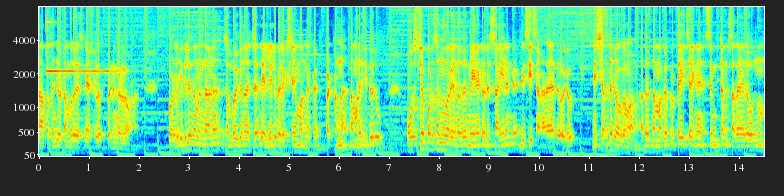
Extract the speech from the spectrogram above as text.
നാൽപ്പത്തഞ്ച് തൊട്ട് അമ്പത് വയസ്സിന് ശേഷമുള്ള പെണ്ണുങ്ങളിലുമാണ്. അപ്പോൾ ഇതിൽ നമ്മൾ എന്താണ് സംഭവിക്കുന്നത് വെച്ചാൽ എല്ലിൽ വിലക്ഷയം വന്നിട്ട് പെട്ടെന്ന് നമ്മൾ ഇതൊരു ഓസ്റ്റിയോപോർസ് എന്ന് പറയുന്നത് മെയിനായിട്ട് ഒരു സൈലന്റ് ഡിസീസ് ആണ്. അതായത് ഒരു നിശബ്ദ രോഗമാണ്. അത് നമുക്ക് പ്രത്യേകിച്ച് അതിന് സിംറ്റംസ് അതായത് ഒന്നും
